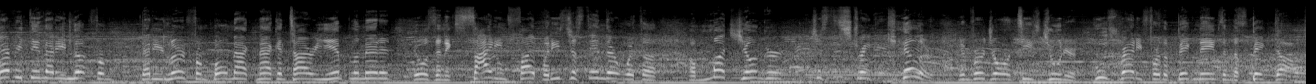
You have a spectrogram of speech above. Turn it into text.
everything that he looked from, that he learned from Bomac McIntyre. He implemented. It was an exciting fight, but he's just in there with a, a much younger, just straight killer in Vergil Ortiz Jr., who's ready for the big names and the big dogs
